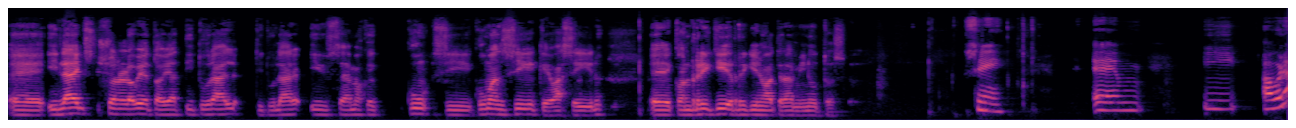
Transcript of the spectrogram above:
Eh, y Likes yo no lo veo todavía titular, titular y sabemos que si Kuman sigue, que va a seguir, eh, con Ricky, Ricky no va a tener minutos. Sí. Eh, ¿Y habrá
